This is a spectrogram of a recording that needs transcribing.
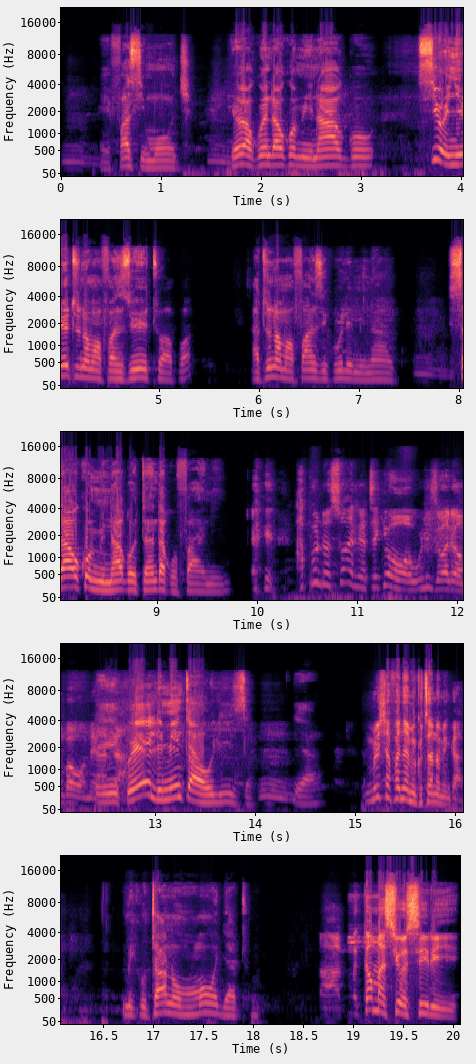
Mm. e, fasi moja Mm. hiyo ya kwenda huko minago si wenyewe tuna mafanzi wetu hapa hatuna mafanzi kule minago Mm. saa huko minago utaenda kufanya nini Hapo ndo swali natakiwa waulize wale ambao e, Eh, kweli mimi nitawauliza Mm. yeah. Mlishafanya mikutano mingapi? mikutano mmoja tu Ah, kama sio siri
